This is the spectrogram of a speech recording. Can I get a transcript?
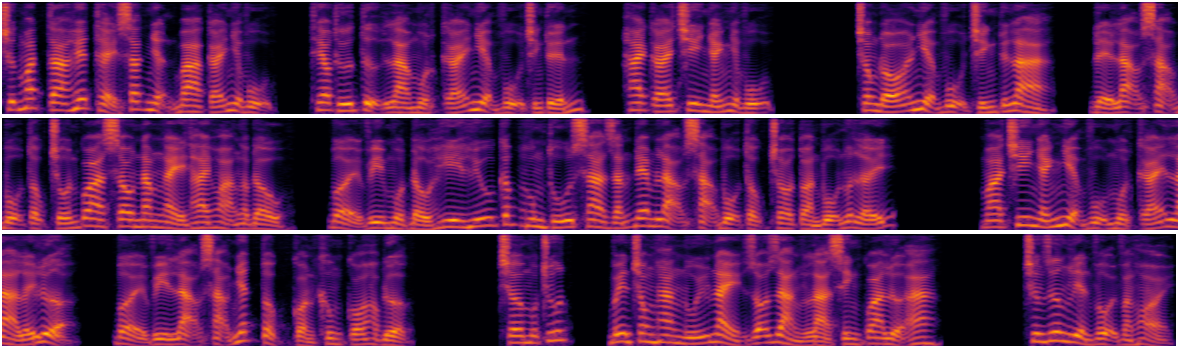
trước mắt ta hết thể xác nhận ba cái nhiệm vụ, theo thứ tự là một cái nhiệm vụ chính tuyến, hai cái chi nhánh nhiệm vụ. Trong đó nhiệm vụ chính tuyến là để lạo xạo bộ tộc trốn qua sau năm ngày thai họa ngập đầu, bởi vì một đầu hy hữu cấp hung thú xa rắn đem lạo xạo bộ tộc cho toàn bộ nuốt lấy. Mà chi nhánh nhiệm vụ một cái là lấy lửa, bởi vì lạo xạo nhất tộc còn không có học được. Chờ một chút, bên trong hang núi này rõ ràng là sinh qua lửa a. Trương Dương liền vội vàng hỏi,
